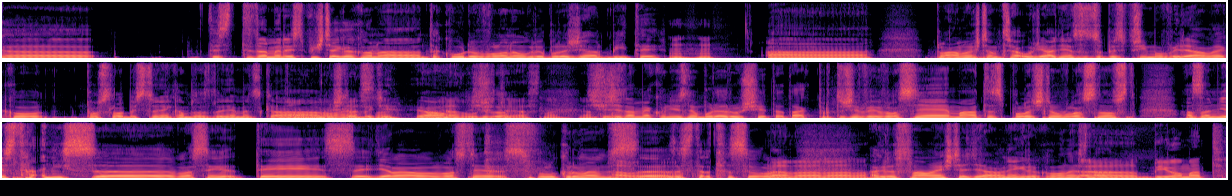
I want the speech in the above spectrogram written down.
uh, ty, ty tam jdeš spíš tak jako na takovou dovolenou, kde budeš dělat beaty Mhm. a plánuješ tam třeba udělat něco, co bys přímo vydal, jako poslal bys to někam zase do Německa a vyšlo by ti, jo? Ja, Že určite, to, jasné. jasné. že tam jako nic nebude rušit a tak, protože vy vlastně máte společnou vlastnost a zaměstnání s, eh, vlastně ty si dělal vlastně s Fulcrumem z, áno. ze Stratosoulem. Áno, áno, áno. A kdo s vámi ještě dělal? Někdo, koho neznám? Uh, biomat,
